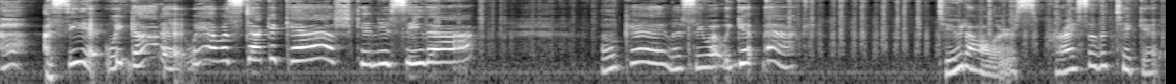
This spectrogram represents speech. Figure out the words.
I see it. We got it. We have a stack of cash. Can you see that? Okay, let's see what we get back. $2, price of the ticket.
